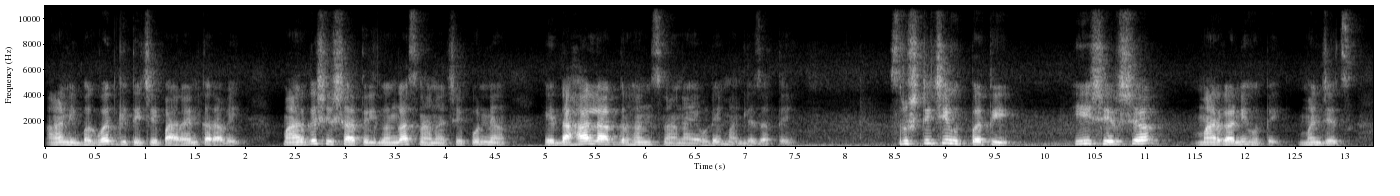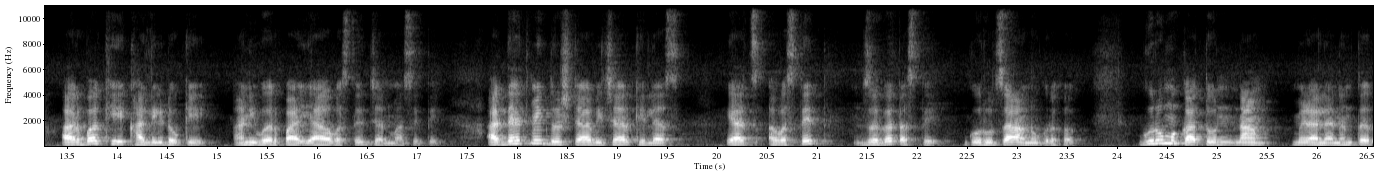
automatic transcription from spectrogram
आणि भगवद्गीतेचे पारायण करावे. मार्गशीर्षातील गंगा स्नानाचे पुण्य हे दहा लाख ग्रहण स्नाना एवढे मानले जाते. सृष्टीची उत्पत्ती ही शीर्ष मार्गाने होते. म्हणजेच अर्भक हे खाली डोके आणि वर पाय या अवस्थेत जन्मास येते. आध्यात्मिकदृष्ट्या विचार केल्यास याच अवस्थेत जगत असते गुरुचा अनुग्रह. गुरुमुखातून नाम मिळाल्यानंतर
